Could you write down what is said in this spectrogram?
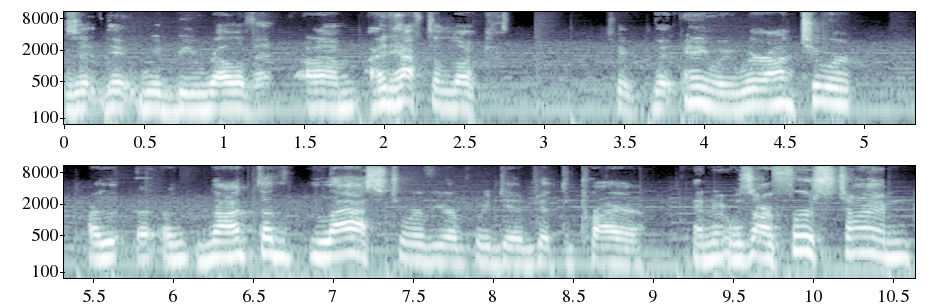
it would be relevant. Um, I'd have to look. To, but anyway, we we're on tour. Uh, uh, not the last tour of Europe we did, but the prior, and it was our first time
